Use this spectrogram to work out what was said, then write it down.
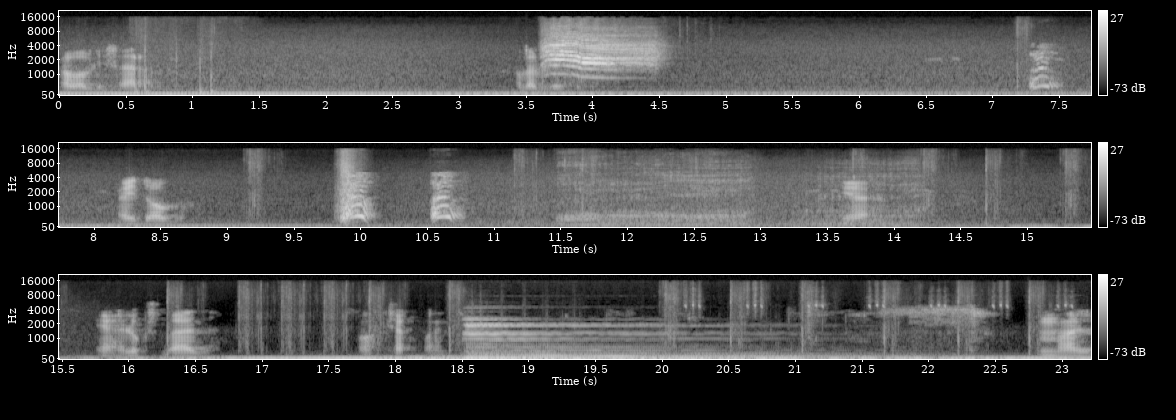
Probably feral. Probably. Hey dog. Yeah. Yeah, looks bad. Oh, checkpoint. Mm, I'll,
